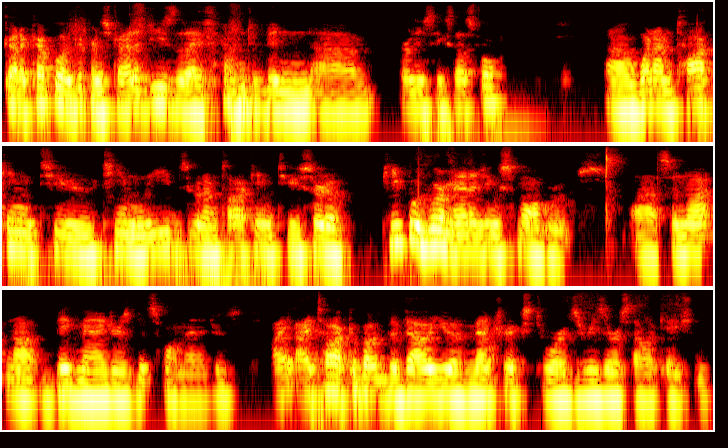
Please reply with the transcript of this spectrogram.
got a couple of different strategies that I found have been uh, fairly successful. Uh, when I'm talking to team leads, when I'm talking to sort of people who are managing small groups, uh, so not not big managers but small managers, I, I talk about the value of metrics towards resource allocation.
